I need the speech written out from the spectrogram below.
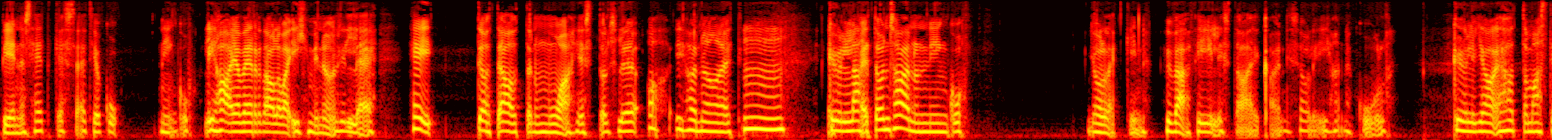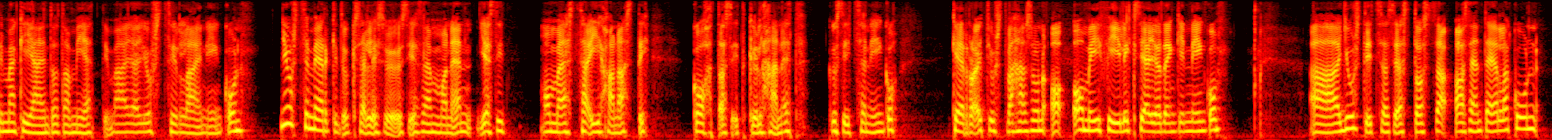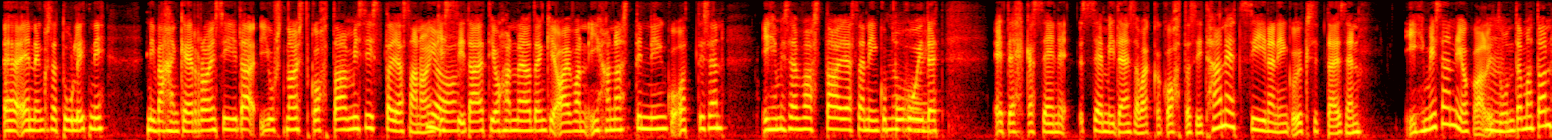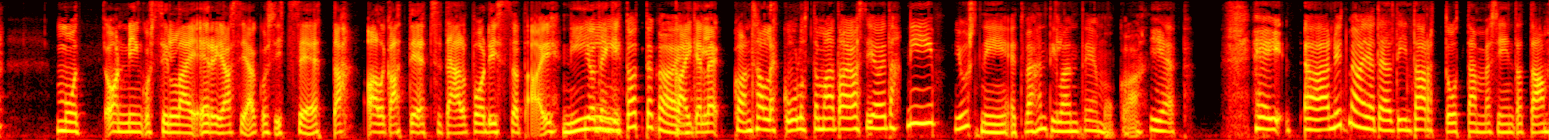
pienessä hetkessä, että joku niin kuin lihaa ja verta oleva ihminen on silleen, hei, te olette auttanut mua. Ja sitten on silleen, oh, ihanaa, että Mm. Kyllä. et, et on saanut niin kuin jollekin hyvää fiilistä aikaa, niin se oli ihana kuulla. Kyllä joo, ehdottomasti mäkin jäin tota miettimään ja just sillä niin kuin, just se merkityksellisyys ja semmoinen. Ja sit mun mielestä sä ihanasti kohtasit kyllä hänet, kun sit sä niin kuin kerroit just vähän sun omia fiiliksiä jotenkin niin kuin, ää, just itse asiassa tuossa asenteella, kun ää, ennen kuin sä tulit, niin niin vähän kerroin siitä just noista kohtaamisista ja sanoinkin Joo. sitä, että Johanna jotenkin aivan ihanasti niin kuin otti sen ihmisen vastaan ja sä niin kuin No puhuit, että et ehkä sen, se, miten sä vaikka kohtasit hänet siinä niin kuin yksittäisen ihmisen, joka oli mm. tuntematon, mutta on niin kuin eri asia kuin sit se, että alkaa teet se täällä podissa tai Niin, jotenkin totta kai. kaikelle kansalle kuuluttamaan tai asioita. Niin, just niin, että vähän tilanteen mukaan. Jep. Hei, ää, nyt me ajateltiin tarttua tämmöisiin tota,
